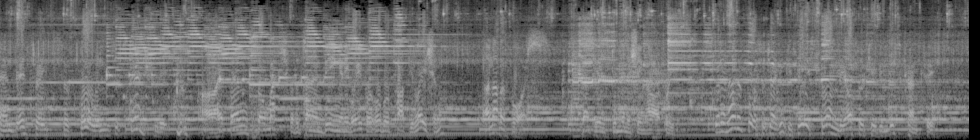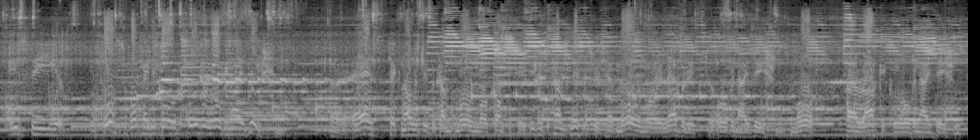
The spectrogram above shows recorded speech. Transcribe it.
and death rates have fallen substantially. All right, then, so much for the time being anyway for overpopulation. Another force that is diminishing our freedom. But another force which I think is very strongly operative in this country is the source of what may be called over-organization. Uh, as technology becomes more and more complicated, it becomes necessary to have more and more elaborate organizations, more hierarchical organizations.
